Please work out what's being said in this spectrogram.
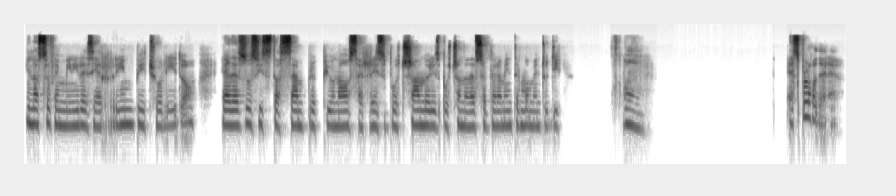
il nostro femminile si è rimpicciolito e adesso si sta sempre più, no? Sta risbocciando, risbocciando. Adesso è veramente il momento di boom, esplodere.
